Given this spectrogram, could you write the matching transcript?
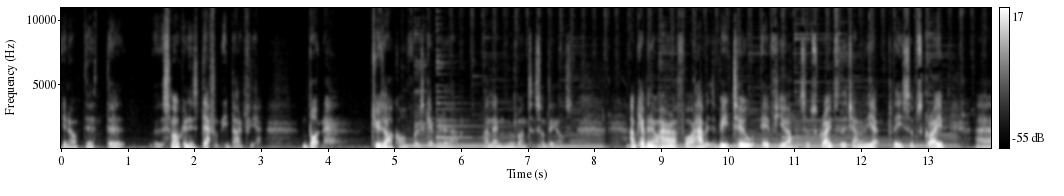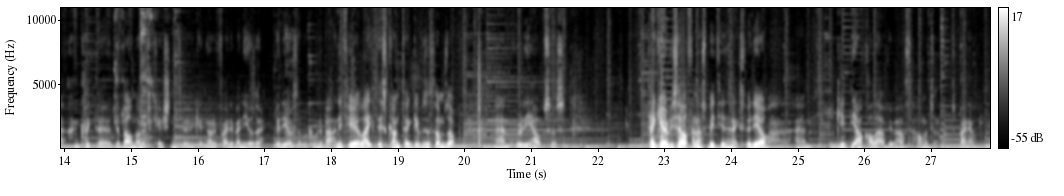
you know, the the smoking is definitely bad for you, but choose alcohol first, get rid of that, and then move on to something else. I'm Kevin O'Hara for Habits V2. If you haven't subscribed to the channel yet, please subscribe uh, and click the, the bell notification to get notified of any other videos that we're coming about. And if you like this content, give us a thumbs up. Um, it really helps us. Take care of yourself and I'll speak to you in the next video. Um, keep the alcohol out of your mouth. Onwards and upwards. Bye now.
